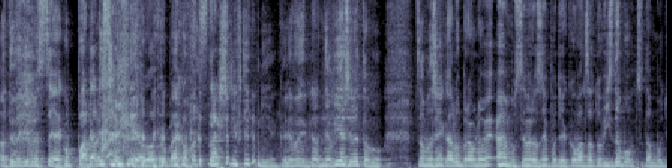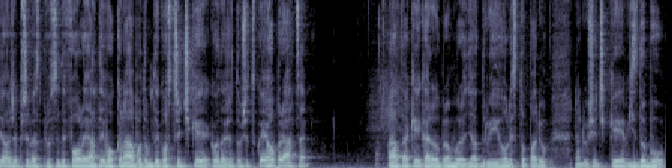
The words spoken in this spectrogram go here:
a, ty lidi prostě jako padali smíchy, jo, to bylo jako fakt strašně vtipný, jako, nevěřili tomu. Samozřejmě Karlu Brownovi musím hrozně poděkovat za tu výzdobu, co tam udělal, že přivez prostě ty folie a ty okna a potom ty kostřičky, jako, takže to všechno jeho práce. A taky Karel Brown bude dělat 2. listopadu na dušičky výzdobu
